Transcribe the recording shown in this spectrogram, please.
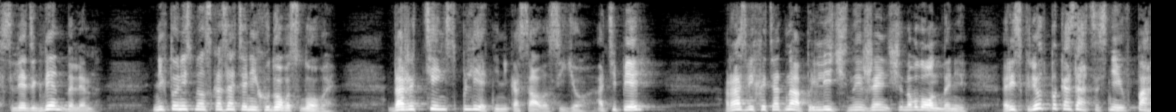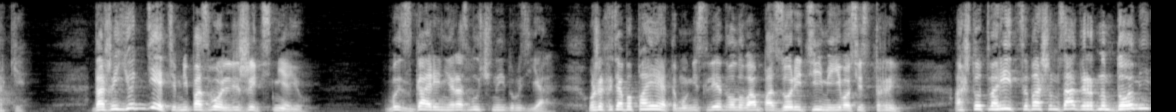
с леди Гвендолин никто не смел сказать о ней худого слова. Даже тень сплетни не касалась ее. А теперь... Разве хоть одна приличная женщина в Лондоне рискнет показаться с нею в парке? Даже ее детям не позволили жить с нею. Вы с Гарри неразлучные друзья. Уже хотя бы поэтому не следовало вам позорить имя его сестры. А что творится в вашем загородном доме?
